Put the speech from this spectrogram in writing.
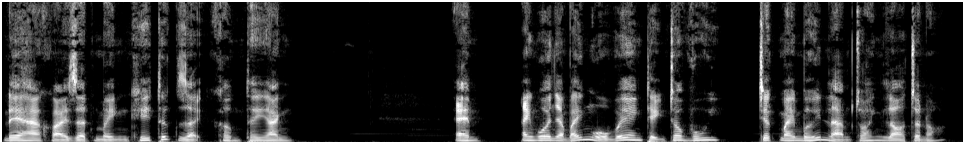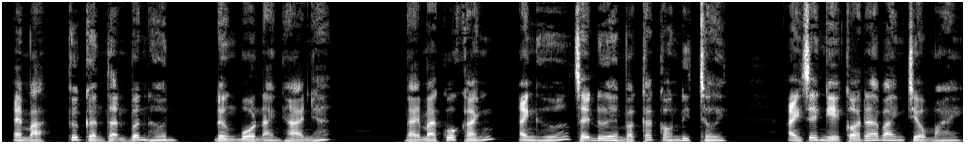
để Hà khỏi giật mình khi thức dậy không thấy anh. Em, anh mua nhà máy ngủ với anh Thịnh cho vui. Chiếc máy mới làm cho anh lo cho nó. Em à, cứ cẩn thận vẫn hơn. Đừng buồn anh Hà nhé. Ngày mai quốc khánh, anh hứa sẽ đưa em và các con đi chơi. Anh sẽ nghỉ coi đá banh chiều mai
